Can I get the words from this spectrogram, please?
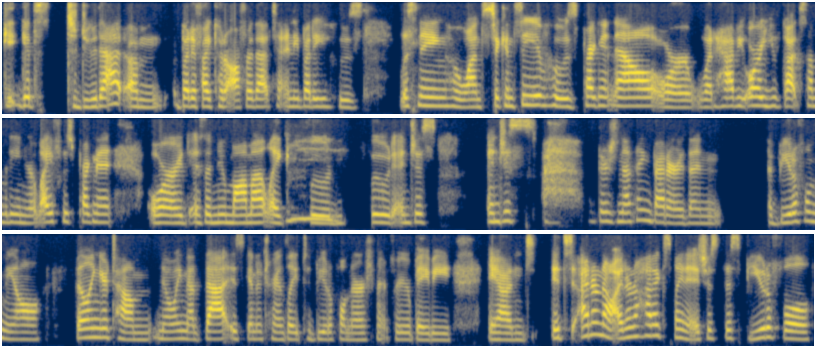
gets to do that um but if i could offer that to anybody who's listening who wants to conceive who's pregnant now or what have you or you've got somebody in your life who's pregnant or is a new mama like mm. food food and just and just uh, there's nothing better than a beautiful meal filling your tum knowing that that is going to translate to beautiful nourishment for your baby and it's i don't know i don't know how to explain it it's just this beautiful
